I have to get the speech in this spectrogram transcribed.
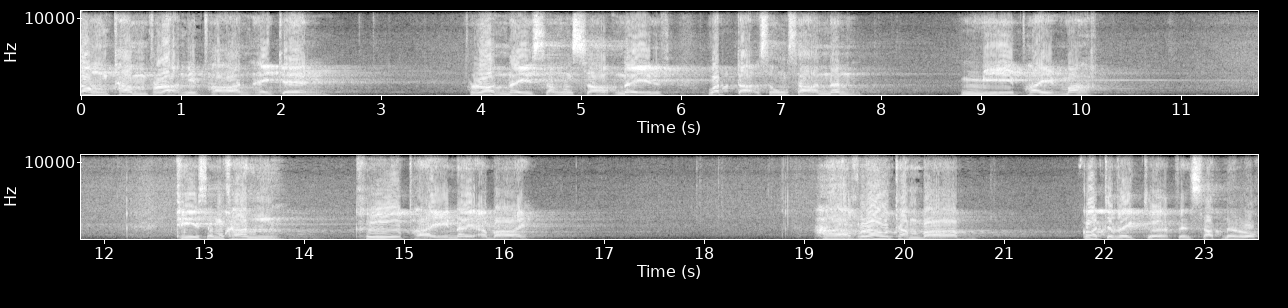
ต้องทำพระนิพพานให้แจ้ง เพราะในสังสารในวัฏฏะสงสารนั้น มีภัยมาก ที่สำคัญ คือภัยในอบาย หากเราทำบาป ก็จะไปเกิดเป็นสัตว์นรก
